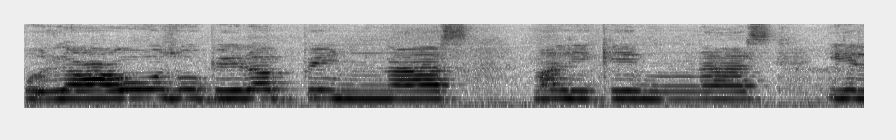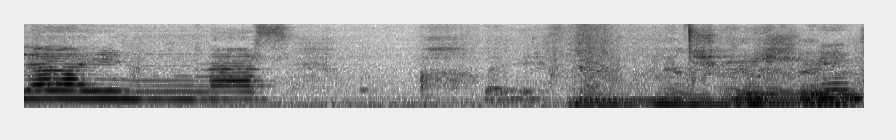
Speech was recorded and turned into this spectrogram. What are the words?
قل أعوذ برب الناس ملك الناس إله الناس من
